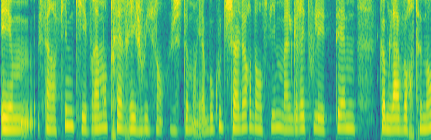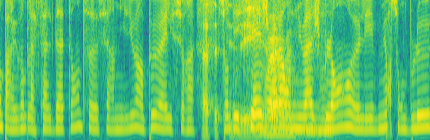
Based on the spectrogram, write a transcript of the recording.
et hum, c'est un film qui est vraiment très réjouissant, justement. Il y a beaucoup de chaleur dans ce film, malgré tous les thèmes comme l'avortement, par exemple, la salle d'attente. euh, C'est un milieu un peu, elle est sur, un- sur des sièges Ouais, voilà, ouais. en nuages Mhm. blancs, euh, les murs sont bleus.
